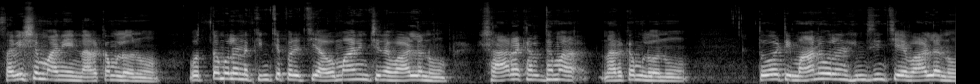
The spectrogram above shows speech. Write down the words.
సవిషం అనే నరకంలోను ఉత్తములను కించపరిచి అవమానించిన వాళ్ళను క్షారకర్ధమ నరకంలోను తోటి మానవులను హింసించే వాళ్ళను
